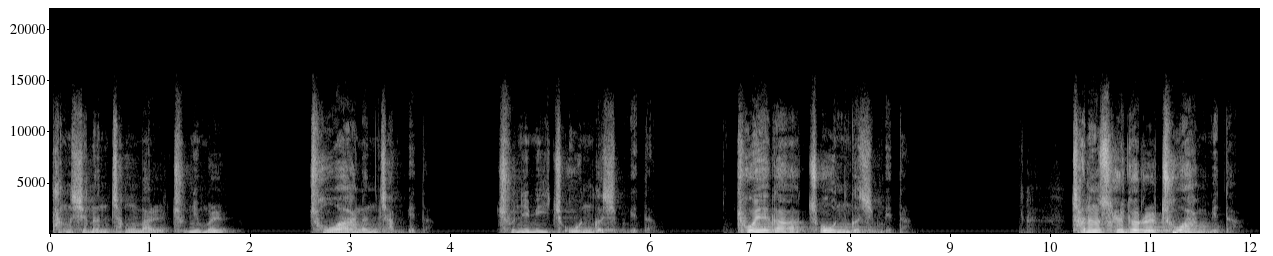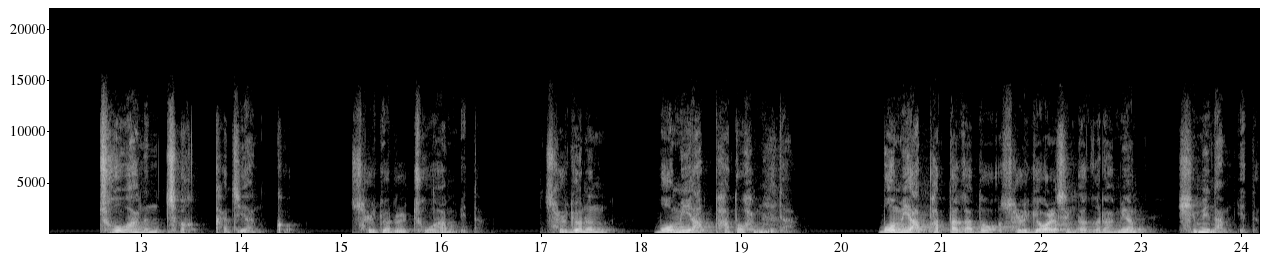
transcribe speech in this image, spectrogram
당신은 정말 주님을 좋아하는 자입니다. 주님이 좋은 것입니다. 교회가 좋은 것입니다. 저는 설교를 좋아합니다. 좋아하는 척 하지 않고 설교를 좋아합니다. 설교는 몸이 아파도 합니다. 몸이 아팠다가도 설교할 생각을 하면 힘이 납니다.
